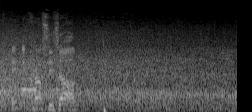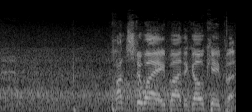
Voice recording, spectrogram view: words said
I think the cross is on. Punched away by the goalkeeper.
